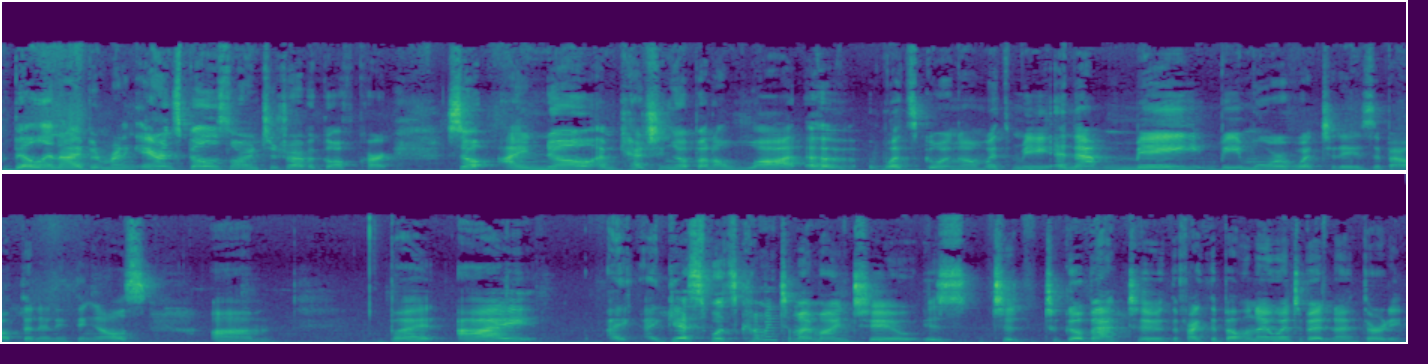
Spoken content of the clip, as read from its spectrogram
Bella and I have been running errands. Bella's learning to drive a golf cart. So I know I'm catching up on a lot of what's going on with me, and that may be more of what today's about than anything else. Um, but I, I, I guess what's coming to my mind too is to to go back to the fact that Bella and I went to bed at nine thirty.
